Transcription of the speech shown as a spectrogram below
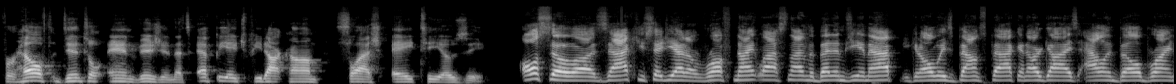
for health, dental, and vision. That's fbhp.com slash ATOZ. Also, uh, Zach, you said you had a rough night last night on the BetMGM app. You can always bounce back, and our guys, Alan Bell, Brian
